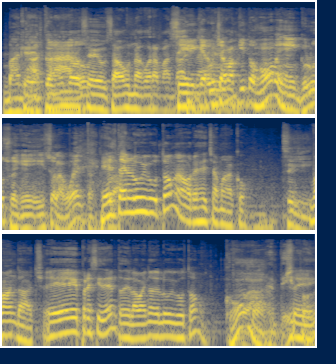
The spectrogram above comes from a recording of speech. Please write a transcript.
Van que Dodge, todo el mundo se usaba una gorra Van Dodge. Sí, que era un chamaquito joven e incluso que hizo la vuelta. Él está en Louis Vuitton ahora, ese chamaco. Sí. Van Dutch. Es presidente de la vaina de Louis Vuitton. ¿Cómo? Tipo, Sí.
